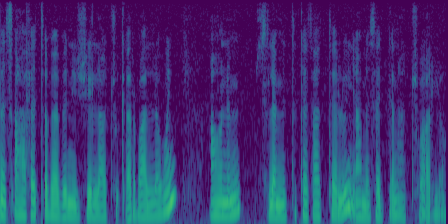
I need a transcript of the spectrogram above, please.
መጽሐፈ ጥበብን ይዤላችሁ ቀርባለሁኝ። አሁንም ስለምትከታተሉኝ አመሰግናችኋለሁ።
